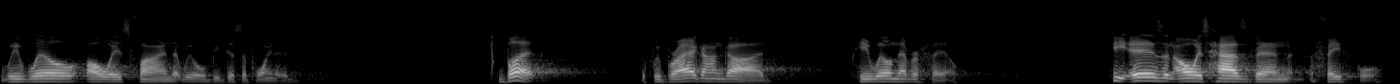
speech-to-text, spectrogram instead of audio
we will always find that we will be disappointed. But if we brag on God, He will never fail. He is and always has been faithful.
